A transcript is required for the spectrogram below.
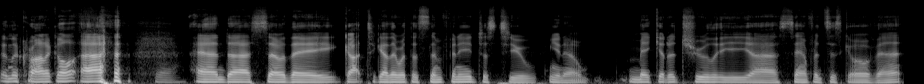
in the chronicle uh, yeah. and uh, so they got together with the symphony just to you know make it a truly uh, san francisco event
